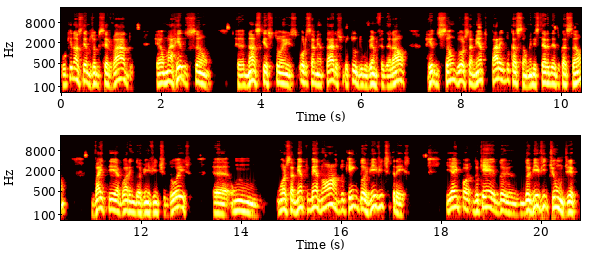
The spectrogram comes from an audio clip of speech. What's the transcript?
O que nós temos observado é uma redução é, nas questões orçamentárias, sobretudo do governo federal, redução do orçamento para a educação. O Ministério da Educação vai ter agora em 2022 é, um, um, orçamento menor do que em 2023 e é do que em 2021, digo.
